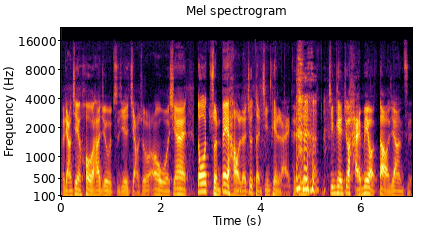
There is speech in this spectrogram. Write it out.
梁建厚他就直接讲说：“哦，我现在都准备好了，就等晶片来，可是晶片就还没有到这样子。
